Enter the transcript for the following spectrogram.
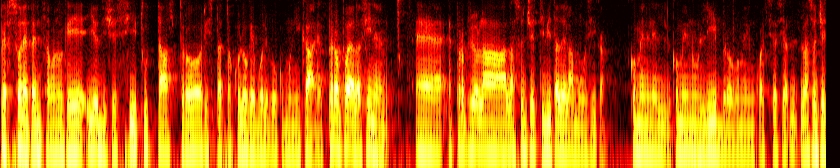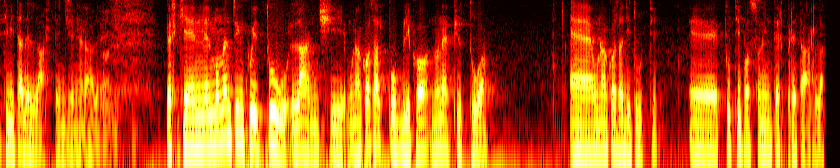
persone pensavano che io dicessi tutt'altro rispetto a quello che volevo comunicare, però poi alla fine è, è proprio la, la soggettività della musica, come, nel- come in un libro, come in qualsiasi la soggettività dell'arte in generale. Perché nel momento in cui tu lanci una cosa al pubblico non è più tua, è una cosa di tutti e tutti possono interpretarla.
